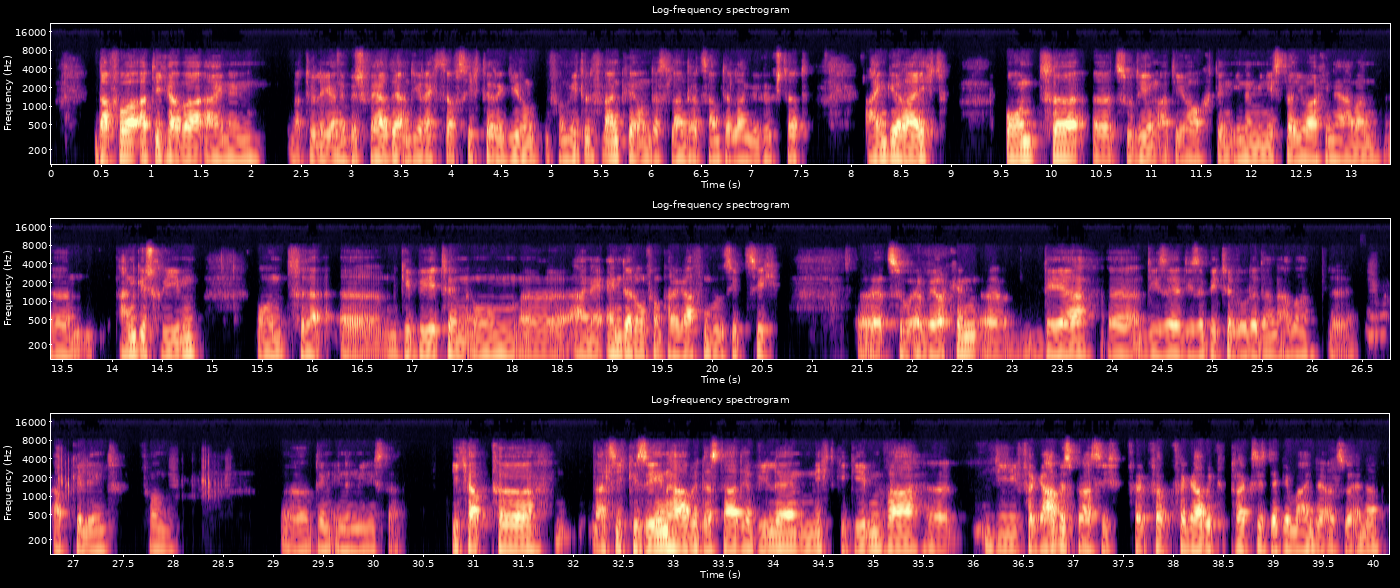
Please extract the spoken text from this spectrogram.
Davor hatte ich aber einen, natürlich eine Beschwerde an die Rechtsaufsicht der Regierung von Mittelfranke und das Landratsamt der Lange Höchstadt eingereicht. Und äh, äh zudem hatte ich auch den Innenminister Joachim Herrmann äh, angeschrieben, und äh, gebeten, um äh, eine Änderung von Paragraph 75 äh, zu erwirken. Äh, der, äh, diese, diese Bitte wurde dann aber äh, abgelehnt von dem Innenminister. Ich habe, als ich gesehen habe, dass da der Wille nicht gegeben war, die Vergabepraxis, Ver Vergabepraxis der Gemeinde also ändern,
